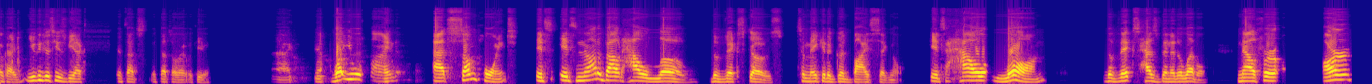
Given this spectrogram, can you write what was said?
okay, you can just use VX if that's if that's all right with you. Uh, What you will find at some point, it's it's not about how low the VIX goes to make it a good buy signal. It's how long the VIX has been at a level. Now, for our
